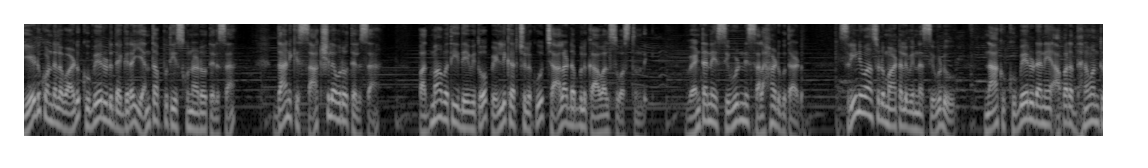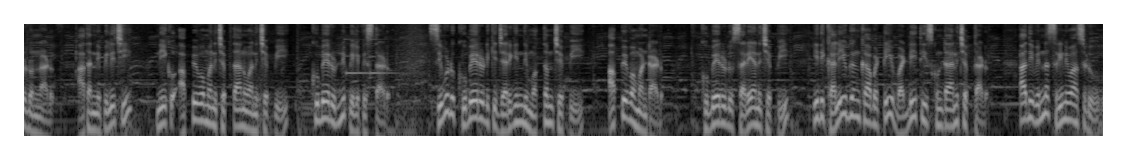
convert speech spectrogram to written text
ఏడుకొండలవాడు కుబేరుడి దగ్గర ఎంత అప్పు తీసుకున్నాడో తెలుసా? దానికి సాక్షులెవరో తెలుసా? పద్మావతీదేవితో పెళ్ళి ఖర్చులకు చాలా డబ్బులు కావాల్సి వస్తుంది. వెంటనే శివుణ్ణి సలహా అడుగుతాడు శ్రీనివాసుడు మాటలు విన్న శివుడు నాకు కుబేరుడనే అపర ధనవంతుడున్నాడు. అతన్ని పిలిచి నీకు అప్పివ్వమని చెప్తాను అని చెప్పి కుబేరుడిని పిలిపిస్తాడు. శివుడు కుబేరుడికి జరిగింది మొత్తం చెప్పి అప్పివ్వమంటాడు. కుబేరుడు సరే అని చెప్పి ఇది కలియుగం కాబట్టి వడ్డీ తీసుకుంటా అని చెప్తాడు. అది విన్న శ్రీనివాసుడు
